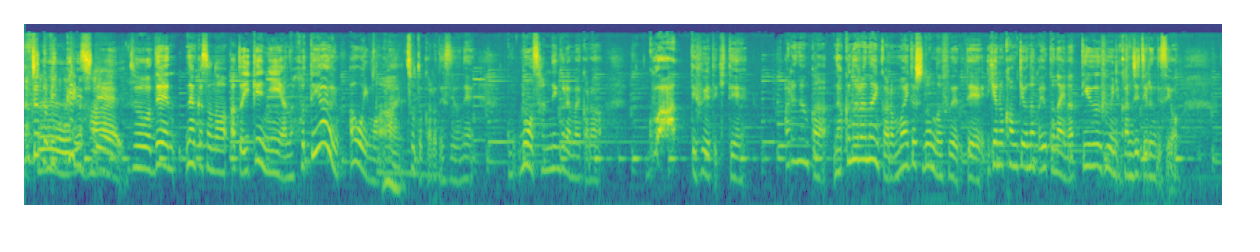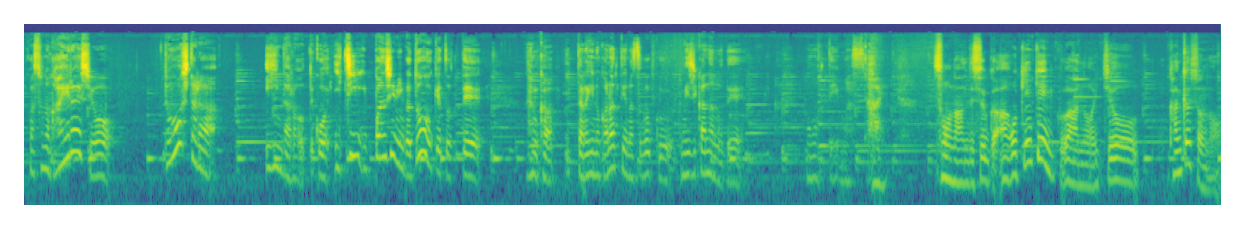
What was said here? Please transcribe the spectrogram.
ちょっとびっくりして、はい。そう。でなんかそのあと池にあのホテアオイも外からですよねもう3年ぐらい前からぐわーって増えてきてあれなんかなくならないから毎年どんどん増えて池の環境なんか良くないなっていう風に感じてるんですよだからその外来種をどうしたらいいんだろうってこう一一般市民がどう受け取ってなんか言ったらいいのかなっていうのはすごく身近なので思っています。はい、そうなんですが、あ、オキンケンギクはあの一応環境省の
